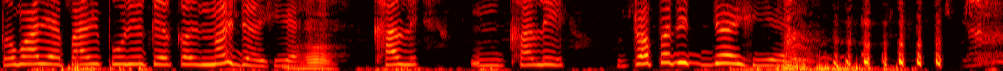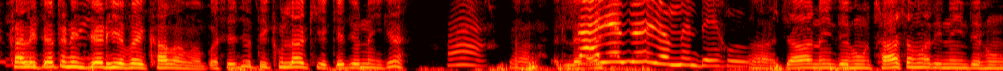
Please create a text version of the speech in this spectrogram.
તમારે પાણીપુરી કે કઈ નહીં જઈએ. હા. ખાલી ખાલી જ જઈએ. ખાલી ચટણી જેડીએ ભાઈ ખાવામાં. પછી જો તીખું લાખીએ કે જો નહીં કે? હા. એટલે હા ચા નહીં દેહું છાશ અમારી નહીં દેહું.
